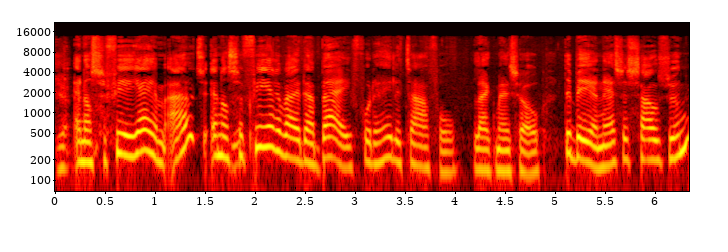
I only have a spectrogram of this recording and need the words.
Ja. En dan serveer jij hem uit. En dan serveren wij daarbij voor de hele tafel, lijkt mij zo, de BNS sausen.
